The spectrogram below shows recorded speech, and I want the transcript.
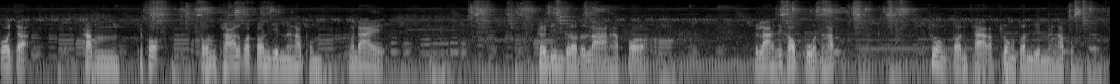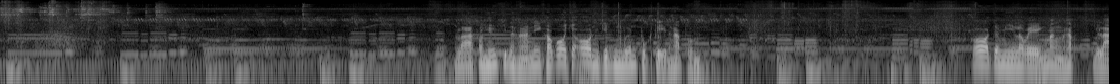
ก็จะทำเฉพาะตอนเช้าแล้วก็ตอนเย็นนะครับ ผมไม่ได้ เทดินตลอดเวลานะครับ ก็ เวลาที่เขาปวดนะครับ ช่วงตอนเช้ากับช่วงตอนเย็นนะครับผมเวลาเขาหิวกินอาหารนี่เขาก็จะอ้อนกินเหมือนปกตินะครับ ผม ก็จะมีระเวงมั่งนะครับ เวลา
